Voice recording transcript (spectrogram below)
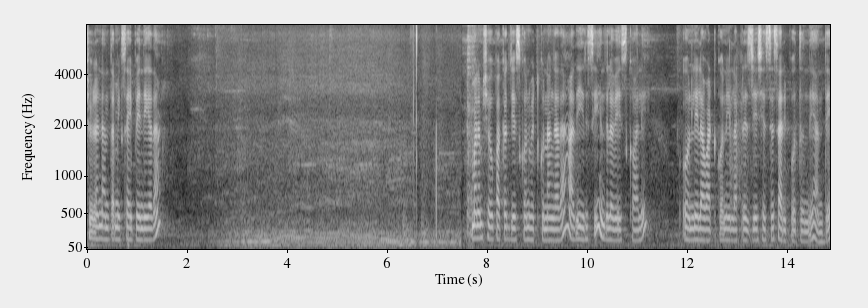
చూడండి అంతా మిక్స్ అయిపోయింది కదా. మనం షవ్ పక్కకు చేసుకొని పెట్టుకున్నాం కదా అది ఇరిసి ఇందులో వేసుకోవాలి. ఓన్లీ ఇలా పట్టుకొని ఇలా ప్రెస్ చేసేస్తే సరిపోతుంది అంతే.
